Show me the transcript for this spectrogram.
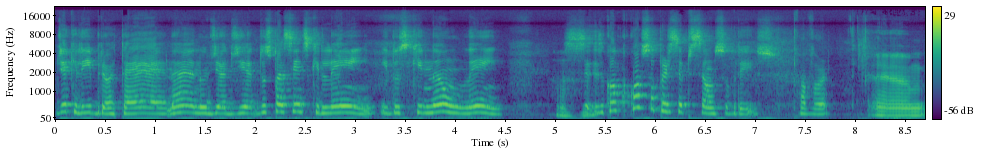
de equilíbrio até, né, no dia a dia, dos pacientes que leem e dos que não leem? Uhum. Qual, qual a sua percepção sobre isso, por favor? É,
